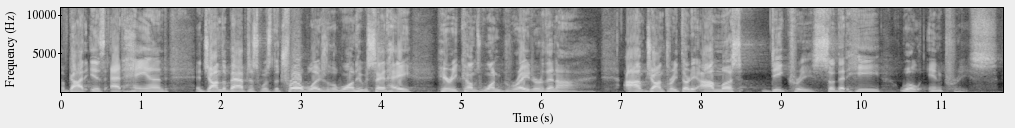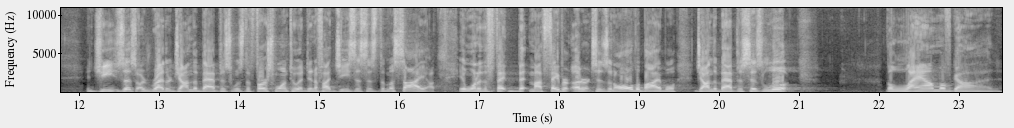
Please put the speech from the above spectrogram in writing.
of God is at hand. And John the Baptist was the trailblazer, the one who was saying, Hey, here he comes, one greater than I. I'm John 3:30, I must decrease so that he will increase. And Jesus, or rather, John the Baptist, was the first one to identify Jesus as the Messiah. In one of the fa- my favorite utterances in all the Bible, John the Baptist says, Look, the Lamb of God,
